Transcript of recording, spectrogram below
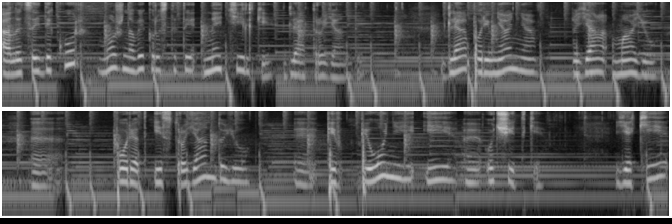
Але цей декор можна використати не тільки для троянди. Для порівняння я маю е, поряд із трояндою е, піонії і е, очітки які,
